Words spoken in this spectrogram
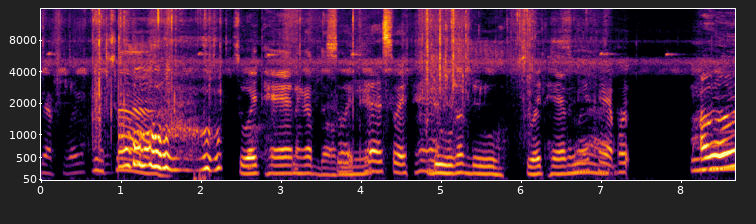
แบบสวยโอ้สวยแท้นะครับดอกสวยนี้แท้สวยแท้ดูครับดู สวยแท้นะสวเนี่ยยแท้บ่เออ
